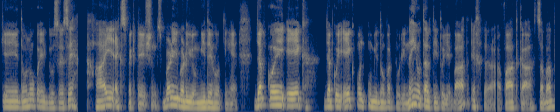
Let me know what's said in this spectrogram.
کہ دونوں کو ایک دوسرے سے ہائی ایکسپیکٹیشنز بڑی بڑی امیدیں ہوتی ہیں۔ جب کوئی ایک، جب کوئی ایک ان امیدوں پر پوری نہیں اترتی تو یہ بات اختلافات کا سبب،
